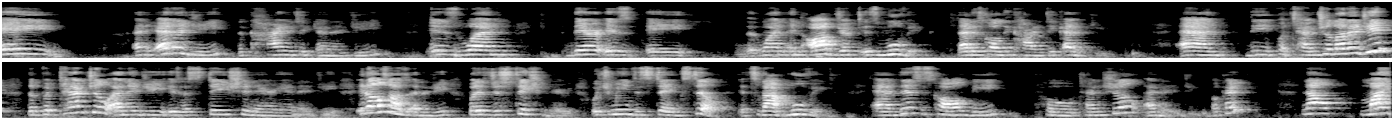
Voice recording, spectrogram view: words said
a an energy, the kinetic energy, is when there is a when an object is moving. That is called the kinetic energy. And the potential energy, the potential energy is a stationary energy. It also has energy, but it's just stationary, which means it's staying still. It's not moving. And this is called the potential energy, okay? Now, my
